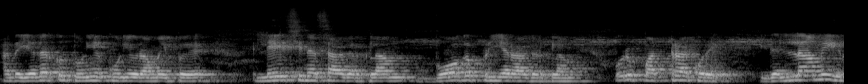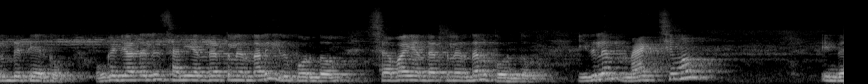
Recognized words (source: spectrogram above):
அந்த எதற்கும் துணியக்கூடிய ஒரு அமைப்பு லேசினஸாக இருக்கலாம் போகப்பிரியராக இருக்கலாம் ஒரு பற்றாக்குறை இதெல்லாமே இருந்துகிட்டே இருக்கும். உங்கள் ஜாதகத்தில் சனி எந்த இடத்துல இருந்தாலும் இது பொருந்தும். செவ்வாய் எந்த இடத்துல இருந்தாலும் பொருந்தும். இதில் மேக்சிமம் இந்த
